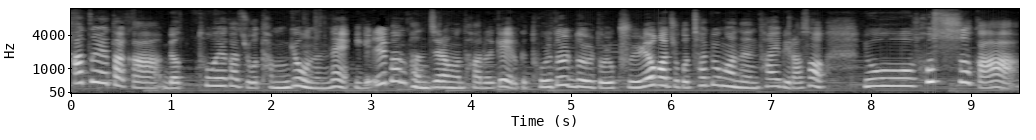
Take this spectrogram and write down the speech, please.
카드에다가 몇 호 해가지고 담겨오는데 이게 일반 반지랑은 다르게 이렇게 돌돌돌돌 굴려가지고 착용하는 타입이라서 이 호수가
